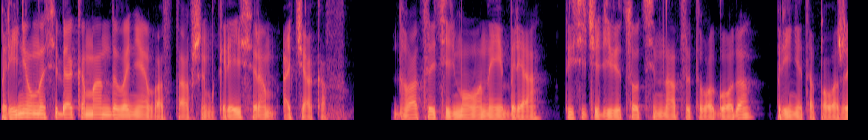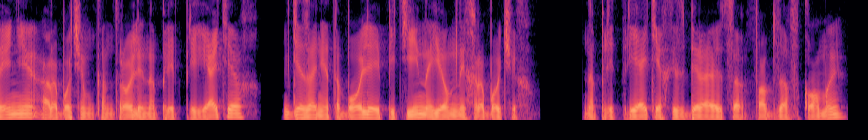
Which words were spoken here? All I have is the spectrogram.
принял на себя командование восставшим крейсером «Очаков». 27 ноября 1917 года принято положение о рабочем контроле на предприятиях, где занято более пяти наемных рабочих. На предприятиях избираются фабзавкомы,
